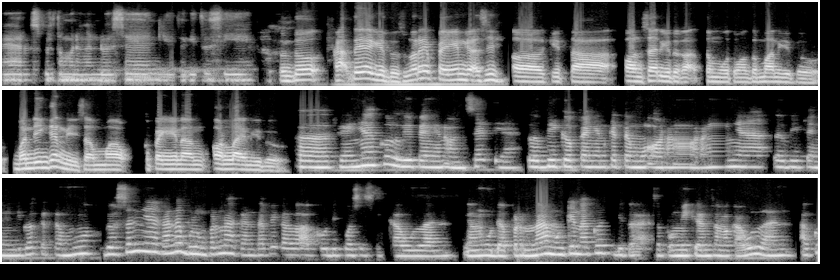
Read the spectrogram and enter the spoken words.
Kayak harus bertemu dengan dosen gitu-gitu sih. Untuk Kak Tia gitu, sebenarnya pengen nggak sih eh, kita onsite gitu Kak, temu teman-teman gitu. Bandingkan nih sama kepengenan online gitu. Eh, kayaknya aku lebih pengen onsite ya, lebih ke pengen ketemu orang-orangnya, lebih pengen juga ketemu dosennya karena belum pernah kan. Tapi kalau aku di posisi kaulan yang udah pernah, mungkin aku juga sepemikiran sama kaulan. Aku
